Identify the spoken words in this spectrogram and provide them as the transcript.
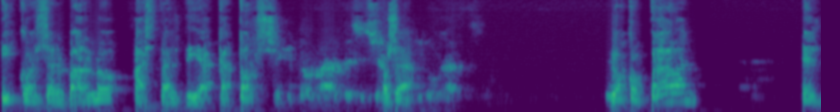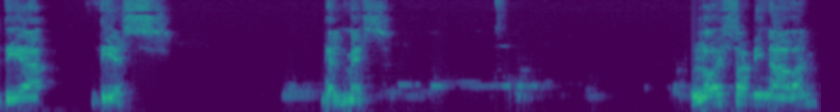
y conservarlo hasta el día 14. O sea, lo compraban el día 10 del mes. Lo examinaban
